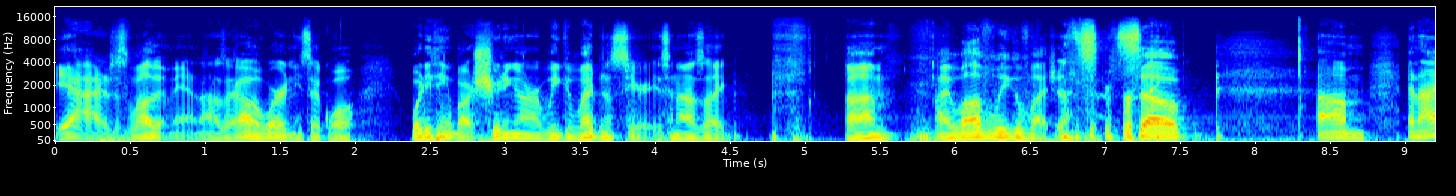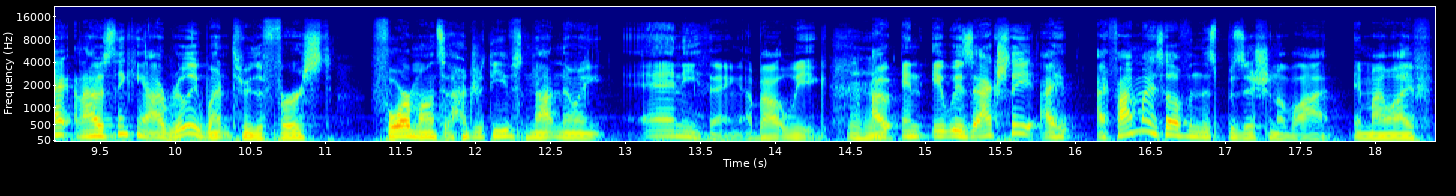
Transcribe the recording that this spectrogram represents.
Yeah, I just love it, man. And I was like, Oh, word. And he's like, Well, what do you think about shooting on our League of Legends series? And I was like, um, I love League of Legends. So um and I and I was thinking I really went through the first four months at Hundred Thieves not knowing anything about League. Mhm. I, and it was actually I, I find myself in this position a lot in my life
